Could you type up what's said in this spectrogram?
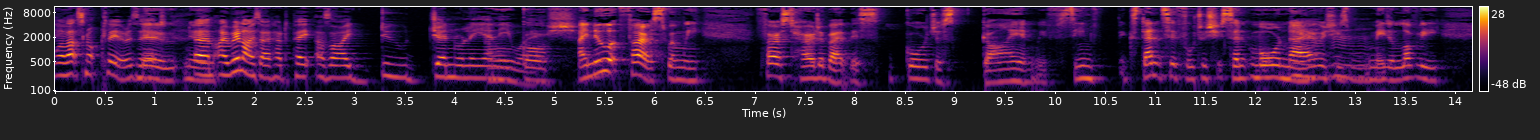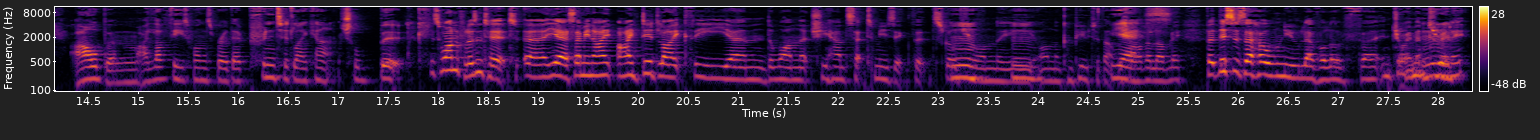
well, that's not clear, is no, it? no. Um, I realised I'd have to pay, as I do generally anyway. oh gosh, I knew at first when we first heard about this gorgeous guy, and we've seen extensive photos. She sent more now, and she's Mm-hmm. made a lovely album. I love these ones where they're printed like an actual book. It's wonderful, isn't it? Uh, yes, I mean, I, I did like the um, the one that she had set to music that scrolled through on the on the computer. That was Mm, Yes. rather lovely. But this is a whole new level of uh, enjoyment, Mm, really.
